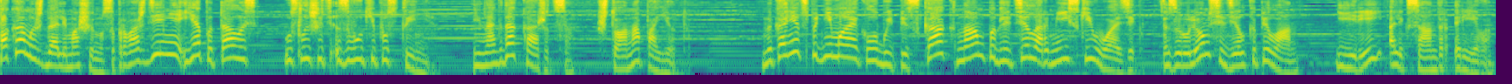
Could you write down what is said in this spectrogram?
Пока мы ждали машину сопровождения, я пыталась услышать звуки пустыни. Иногда кажется, что она поет. Наконец, поднимая клубы песка, к нам подлетел армейский УАЗик. За рулем сидел капеллан, иерей Александр Рева.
